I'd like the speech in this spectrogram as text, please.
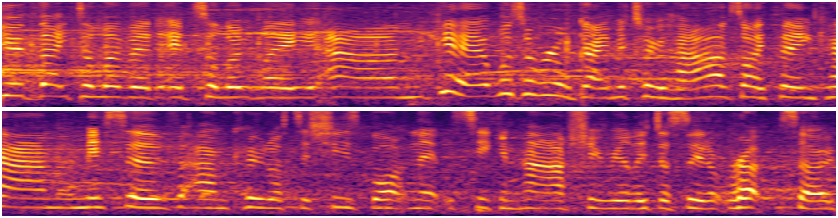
you, they delivered absolutely. Um, yeah, it was a real game of two halves. I think um, a massive um, kudos to Shizbot in that second half. She really just let it rip, so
